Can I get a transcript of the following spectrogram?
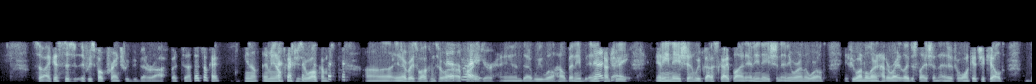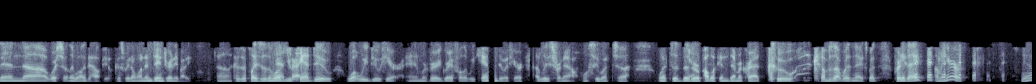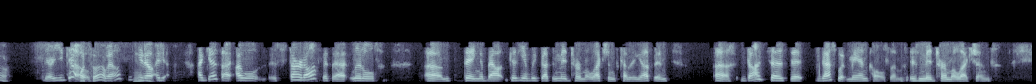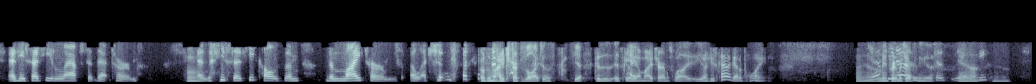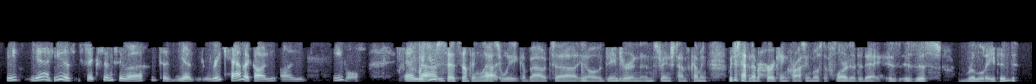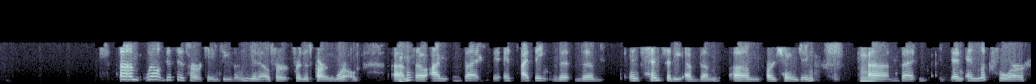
So I guess this, if we spoke French, we'd be better off. But uh, that's okay. You know, I mean, all countries are welcome. Uh, you know, everybody's welcome to our, our party right. here, and uh, we will help any any That's country right. any nation, we've got a Skype line, any nation, anywhere in the world. If you want to learn how to write legislation, and if it won't get you killed, then uh, we're certainly willing to help you because we don't want to endanger anybody. Because there are places in the world That's you right. can't do what we do here, and we're very grateful that we can do it here, at least for now. We'll see what uh, what the, the, Yeah. Republican Democrat coup comes up with next. But for today, I'm here. Yeah. there you go. What's up? Well, Yeah. you know, I, I guess I, I will start off with that little um, thing about because you know we've got the midterm elections coming up, and uh, God says that that's what man calls them is midterm elections, and He said He laughs at that term, Hmm. and He said He calls them the my terms elections. Oh, the my terms elections? Yeah, because it's going to be on my terms. Well, you know, he's kind of got a point. Yeah, I Yes, mean, pretty much everything is. yeah, Yeah. he- yeah. He yeah he is fixing to uh to you know, wreak havoc on on evil and Well, you um, said something last uh, week about uh, you know danger and, and strange times coming. We just happen to have a hurricane crossing most of Florida today. Is is this related? um well this is hurricane season you know for for this part of the world um Mhm. so i'm but it- it's i think that the intensity of them um are changing Hmm. uh, but and and look for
